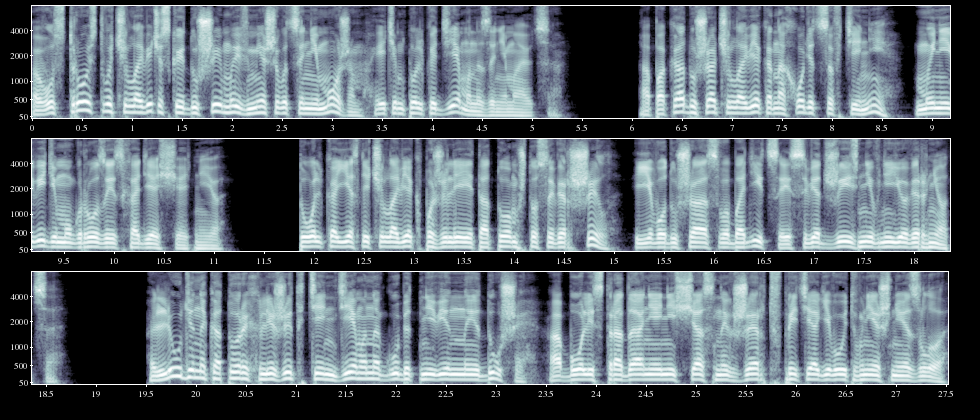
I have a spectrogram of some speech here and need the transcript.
В устройство человеческой души мы вмешиваться не можем, этим только демоны занимаются. А пока душа человека находится в тени, мы не видим угрозы, исходящей от нее. Только если человек пожалеет о том, что совершил, его душа освободится, и свет жизни в нее вернется. Люди, на которых лежит тень демона, губят невинные души, а боли и страдания несчастных жертв притягивают внешнее зло.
